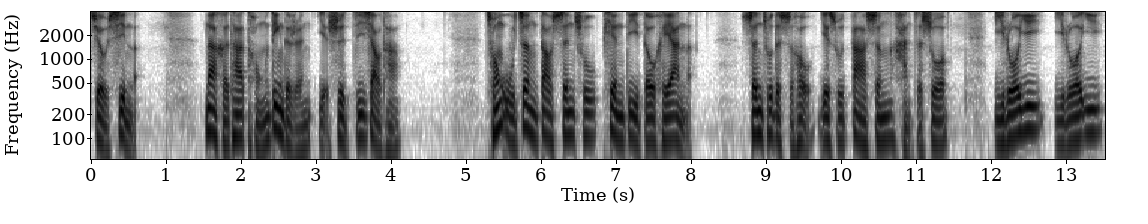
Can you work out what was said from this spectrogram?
就信了。”那和他同定的人也是讥笑他。从五正到申初，遍地都黑暗了。申初的时候，耶稣大声喊着说：“以罗伊，以罗伊，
